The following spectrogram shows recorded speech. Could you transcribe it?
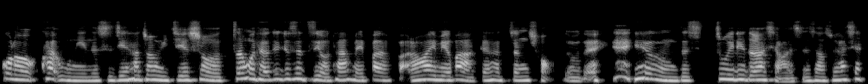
过了快五年的时间，他终于接受了生活条件就是只有他没办法，然后也没有办法跟他争宠，对不对？因为我们的注意力都在小孩身上，所以他现在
